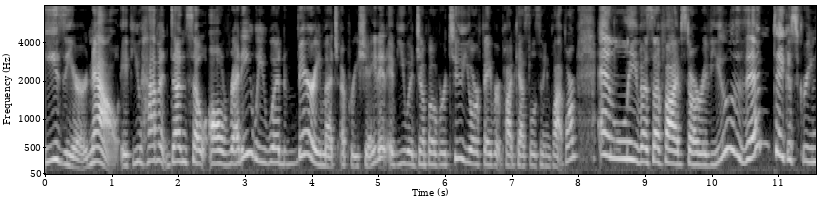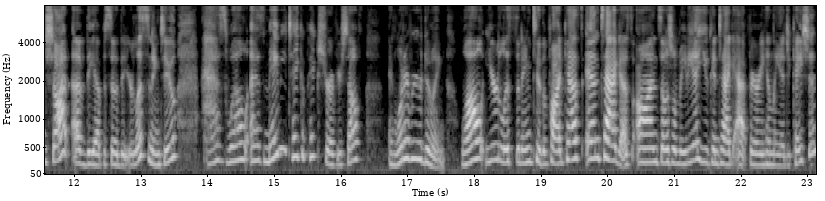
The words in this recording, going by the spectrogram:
easier. Now, if you haven't done so already, we would very much appreciate it if you would jump over to your favorite podcast listening platform and leave us a five star review. Then take a screenshot of the episode that you're listening to, as well as maybe take a picture of yourself and whatever you're doing while you're listening to the podcast and tag us on social media. You can tag at Farrah Henley Education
